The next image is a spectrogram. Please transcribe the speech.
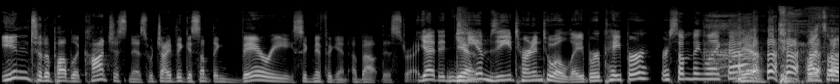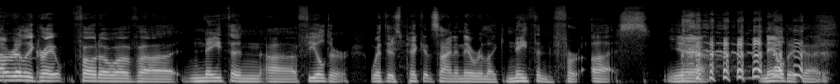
into the public consciousness, which I think is something very significant about this strike. Yeah, did yeah. TMZ turn into a labor paper or something like that? Yeah, I saw a really great photo of uh, Nathan uh, Fielder with his picket sign, and they were like, Nathan for us. Yeah, nailed it, guys.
